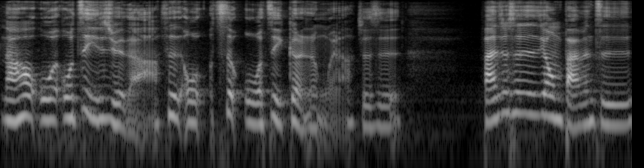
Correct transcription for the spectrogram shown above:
然后我我自己是觉得啊，是我是我自己个人认为啊，就是反正就是用百分之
